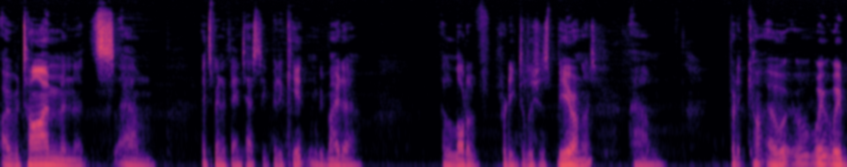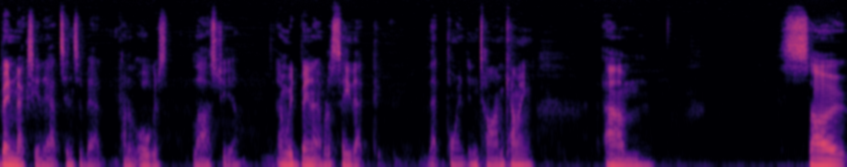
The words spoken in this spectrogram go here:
over time, and it's um, it's been a fantastic bit of kit, and we've made a a lot of pretty delicious beer on it. Um, but it kind of, we, we've been maxing it out since about kind of August last year, and we'd been able to see that that point in time coming. Um, so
